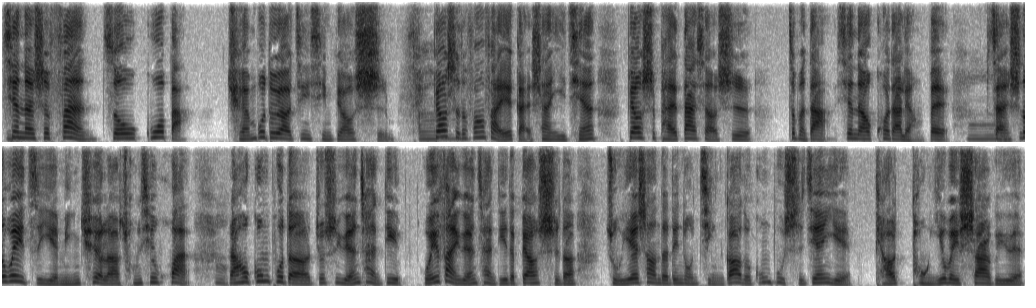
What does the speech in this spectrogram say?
现在是饭、粥、锅巴全部都要进行标识。标识的方法也改善，以前标识牌大小是。这么大，现在要扩大两倍，展示的位置也明确了，要重新换。然后公布的就是原产地违反原产地的标识的主页上的那种警告的公布时间也调统一为十二个月。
